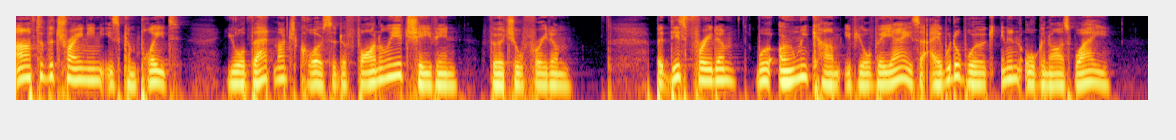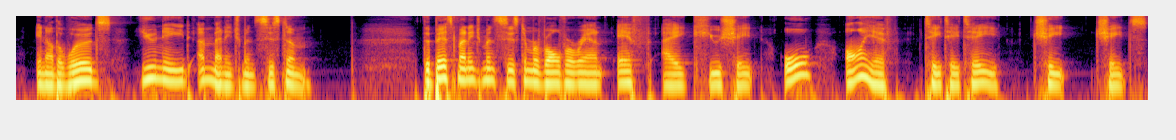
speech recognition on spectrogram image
After the training is complete, you're that much closer to finally achieving virtual freedom. But this freedom will only come if your VAs are able to work in an organized way. In other words, you need a management system. The best management system revolve around FAQ sheet or IFTTT, cheat sheets.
